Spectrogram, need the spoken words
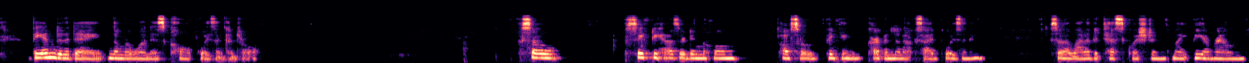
At the end of the day, number one is call poison control. So, safety hazard in the home, also thinking carbon monoxide poisoning. So, a lot of the test questions might be around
